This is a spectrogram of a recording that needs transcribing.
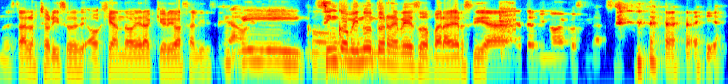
donde estaban los chorizos ojeando a ver a qué hora iba a salir. rico. Cinco minutos regreso para ver si ya, terminó de cocinarse.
